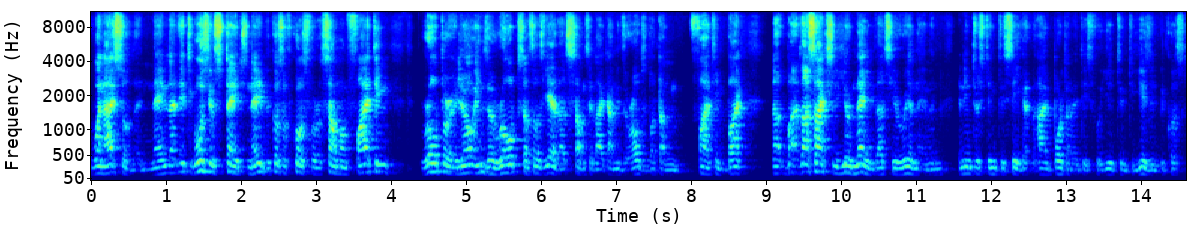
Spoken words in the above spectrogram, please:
when I saw the name that it was your stage name because of course for someone fighting roper, you know, in the ropes, I thought yeah that's something like I'm in the ropes but I'm fighting back. That, but that's actually your name. That's your real name, and, and interesting to see how important it is for you to, to use it because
